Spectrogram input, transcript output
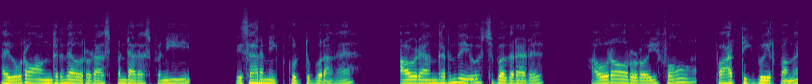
அதுக்கப்புறம் அங்கேருந்து அவரோட ஹஸ்பண்ட் அரெஸ்ட் பண்ணி விசாரணைக்கு கூப்பிட்டு போகிறாங்க அவர் அங்கேருந்து யோசிச்சு பார்க்குறாரு. அவரும் அவரோட ஒய்ஃபும் பார்ட்டிக்கு போயிருப்பாங்க.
